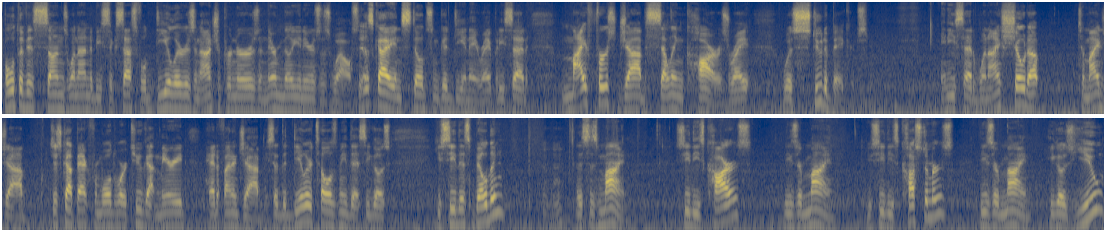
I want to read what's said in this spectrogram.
Both of his sons went on to be successful dealers and entrepreneurs, and they're millionaires as well. So Yep. this guy instilled some good DNA, right? But he said, my first job selling cars, right, was Studebakers. And he said, when I showed up to my job, just got back from World War II, got married, had to find a job. He said, the dealer tells me this. He goes, You see this building? This is mine. See these cars? These are mine. You see these customers? These are mine. He goes, You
